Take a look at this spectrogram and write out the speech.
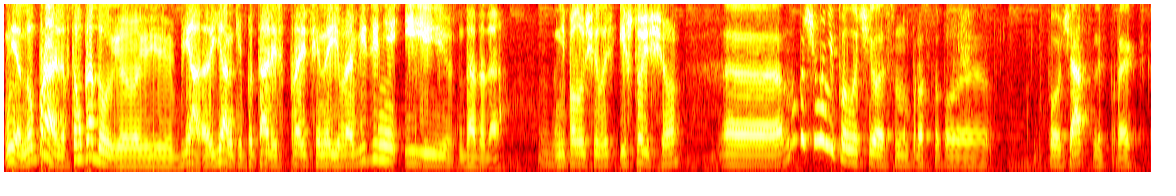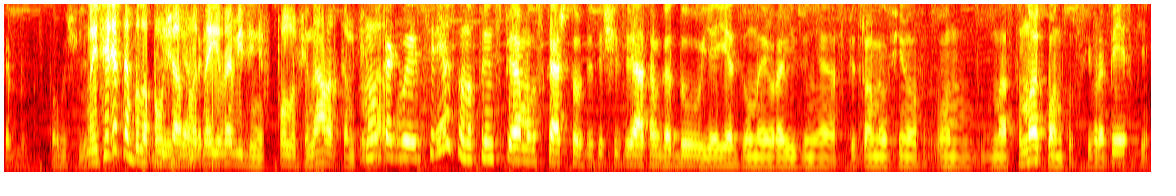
не, ну правильно, в том году э, Я- Янки пытались пройти на Евровидение и, да-да-да, не получилось. И что еще? Э, ну почему не получилось? Мы просто по- поучаствовали в проекте, как бы получили. Ну интересно было поучаствовать на Дивиденды. Евровидении в полуфиналах, там Ну, финал. как бы интересно, но в принципе я могу сказать, что в 2009 году я ездил на Евровидение с Петром Елфимовым на основной конкурс европейский,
